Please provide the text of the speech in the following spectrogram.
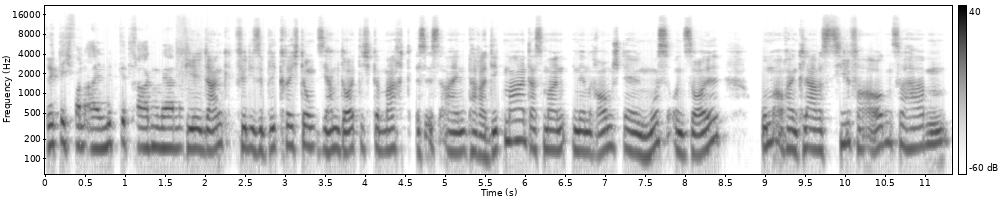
wirklich von allen mitgetragen werden. Vielen Dank für diese Blickrichtung. Sie haben deutlich gemacht, es ist ein Paradigma, das man in den Raum stellen muss und soll, um auch ein klares Ziel vor Augen zu haben,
